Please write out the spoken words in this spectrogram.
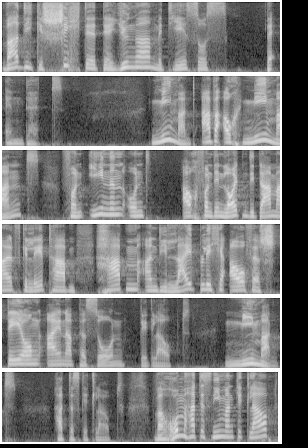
war die Geschichte der Jünger mit Jesus beendet. Niemand, aber auch niemand von ihnen und auch von den Leuten, die damals gelebt haben, haben an die leibliche Auferstehung einer Person geglaubt. Niemand hat das geglaubt. Warum hat es niemand geglaubt?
